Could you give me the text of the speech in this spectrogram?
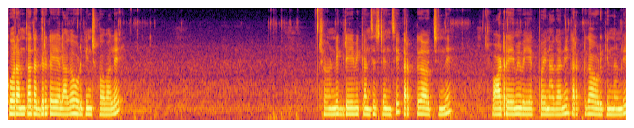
కూర అంతా దగ్గరికి అయ్యేలాగా ఉడికించుకోవాలి. చూడండి గ్రేవీ కన్సిస్టెన్సీ కరెక్ట్గా వచ్చింది. వాటర్ ఏమీ వేయకపోయినా కానీ కరెక్ట్గా ఉడికిందండి.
